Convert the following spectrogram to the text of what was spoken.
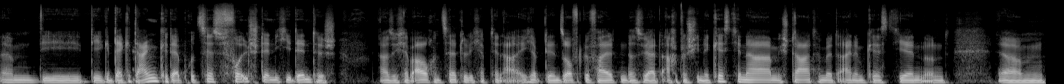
ähm, die, die, der Gedanke, der Prozess vollständig identisch. Also ich habe auch einen Zettel, ich habe den, hab den so oft gefalten, dass wir halt acht verschiedene Kästchen haben. Ich starte mit einem Kästchen und ähm,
